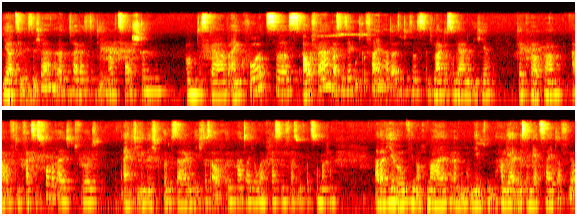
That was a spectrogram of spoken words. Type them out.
Ja, ziemlich sicher. Ähm, teilweise sind die eben auch zwei Stunden. Und es gab ein kurzes Aufwärmen, was mir sehr gut gefallen hat. Also dieses, ich mag das so gerne, wie hier der Körper auf die Praxis vorbereitet wird. Eigentlich ähnlich, würde ich sagen, wie ich das auch in Hatha-Yoga-Klassen versuche zu machen. Aber hier irgendwie nochmal ähm, haben die halt ein bisschen mehr Zeit dafür,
